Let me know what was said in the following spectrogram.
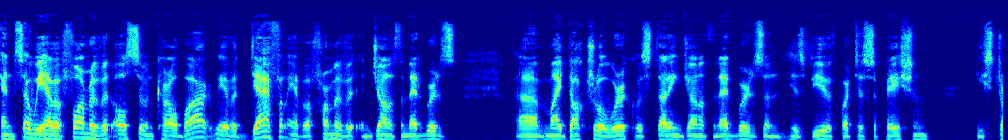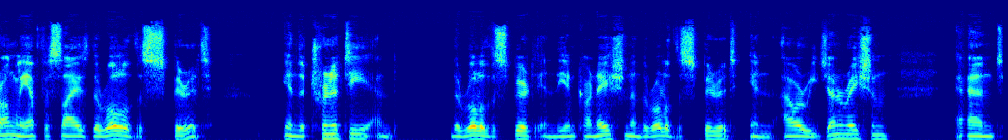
and so we have a form of it also in Karl Barth. We have a definitely have a form of it in Jonathan Edwards. Uh, my doctoral work was studying Jonathan Edwards and his view of participation. He strongly emphasized the role of the Spirit in the Trinity and the role of the Spirit in the incarnation and the role of the Spirit in our regeneration, and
